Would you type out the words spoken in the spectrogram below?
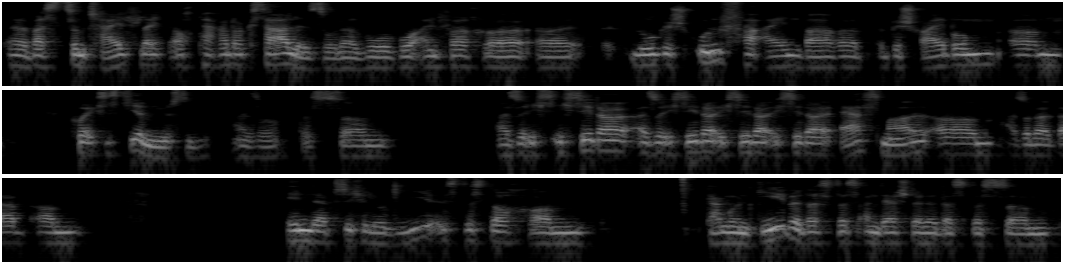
äh, was zum Teil vielleicht auch paradoxal ist oder wo, wo einfach äh, äh, logisch unvereinbare Beschreibungen ähm, koexistieren müssen. Also das, ähm, also ich, ich sehe da, also ich sehe da, ich sehe da, ich sehe da erstmal, ähm, also da, da ähm, in der Psychologie ist es doch ähm, gang und gäbe, dass das an der Stelle, dass das ähm,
